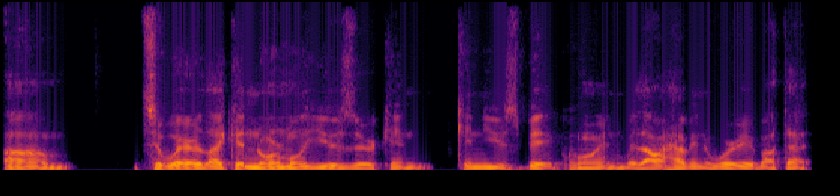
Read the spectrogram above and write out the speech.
um, to where like a normal user can can use Bitcoin without having to worry about that.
